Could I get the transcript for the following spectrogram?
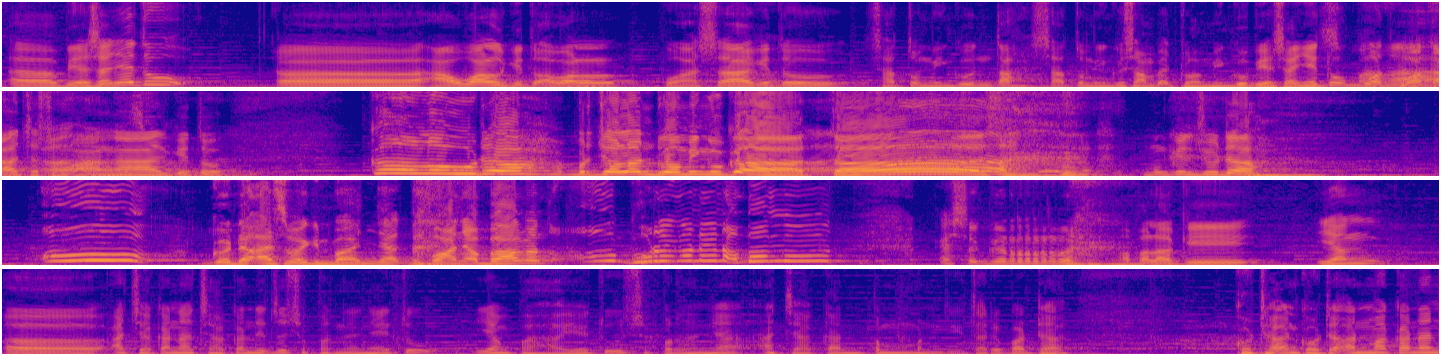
Eh, biasanya itu eh, awal gitu awal puasa gitu satu minggu entah satu minggu sampai dua minggu biasanya itu kuat-kuat Semangat. aja Ah, semangat, gitu kalau udah berjalan dua minggu ke atas mungkin sudah oh Godaan semakin banyak. banyak banget oh gorengan enak banget Eh seger. apalagi yang eh, ajakan-ajakan itu sebenarnya itu yang bahaya itu sebenarnya ajakan temen sih daripada godaan-godaan makanan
